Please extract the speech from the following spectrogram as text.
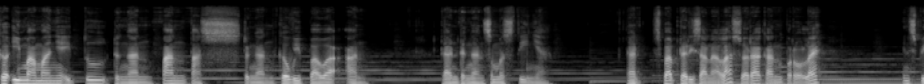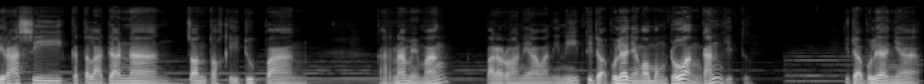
keimamannya itu dengan pantas, dengan kewibawaan, dan dengan semestinya. Nah, sebab dari sanalah saudara akan peroleh inspirasi, keteladanan, contoh kehidupan. Karena memang para rohaniawan ini tidak boleh hanya ngomong doang kan gitu. Tidak boleh hanya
